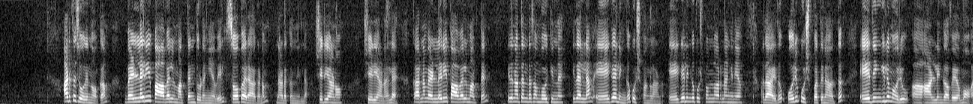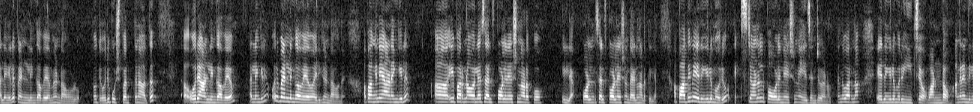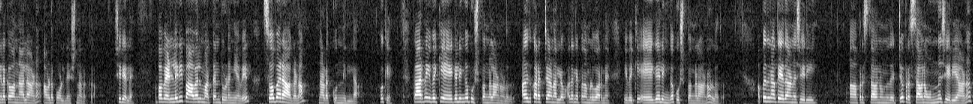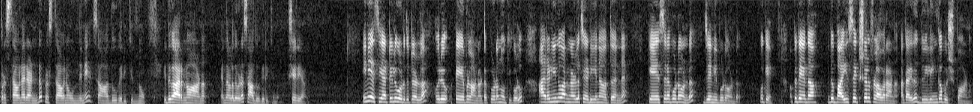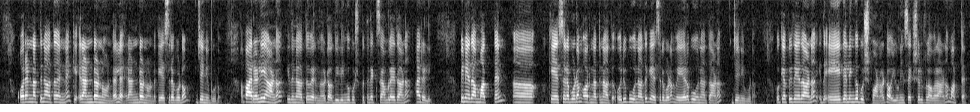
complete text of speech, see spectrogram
അടുത്ത ചോദ്യം നോക്കാം. വെള്ളരി പാവൽ മത്തൻ തുടങ്ങിയവയിൽ സ്വപരാഗണം നടക്കുന്നില്ല. ശരിയാണോ? ശരിയാണ് അല്ലേ? കാരണം വെള്ളരി പാവൽ മത്തൻ ഇതിനകത്ത് എന്താ സംഭവിക്കുന്നത് ഇതെല്ലാം ഏകലിംഗ പുഷ്പങ്ങളാണ്. ഏകലിംഗ പുഷ്പം എന്ന് പറഞ്ഞാൽ എങ്ങനെയാ? അതായത് ഒരു പുഷ്പത്തിനകത്ത് ഏതെങ്കിലും ഒരു ആൺലിംഗ അവയമോ അല്ലെങ്കിൽ പെൺലിംഗ അവയമോ ഉണ്ടാവുള്ളൂ. ഓക്കെ ഒരു പുഷ്പത്തിനകത്ത് ഒരു ആൺലിംഗ അവയം അല്ലെങ്കിൽ ഒരു പെൺലിംഗ അവയവമായിരിക്കും ഉണ്ടാവുന്നത് അപ്പോൾ അങ്ങനെയാണെങ്കിൽ ഈ പറഞ്ഞ പോലെ സെൽഫ് പോളിനേഷൻ നടക്കുമോ ഇല്ല. സെൽഫ് പോളിനേഷൻ എന്തായാലും നടക്കില്ല. അപ്പോൾ അതിന് ഏതെങ്കിലും ഒരു എക്സ്റ്റേണൽ പോളിനേഷൻ ഏജന്റ് വേണം. എന്ന് പറഞ്ഞാൽ ഏതെങ്കിലും ഒരു ഈച്ചയോ വണ്ടോ അങ്ങനെ എന്തെങ്കിലുമൊക്കെ വന്നാലാണ് അവിടെ പോളിനേഷൻ നടക്കുക. ശരിയല്ലേ? അപ്പോൾ വെള്ളരി പാവൽ മത്തൻ തുടങ്ങിയവയിൽ സ്വപരാഗണം നടക്കുന്നില്ല. ഓക്കെ? കാരണം ഇവയ്ക്ക് ഏകലിംഗ പുഷ്പങ്ങളാണുള്ളത്. അത് കറക്റ്റ് ആണല്ലോ. അതല്ലേ ഇപ്പോൾ നമ്മൾ പറഞ്ഞത് ഇവയ്ക്ക് ഏകലിംഗ പുഷ്പങ്ങളാണുള്ളത്. അപ്പോൾ ഇതിനകത്ത് ഏതാണ് ശരി? പ്രസ്താവന ഒന്ന് തെറ്റ് പ്രസ്താവന ഒന്ന് ശരിയാണ് പ്രസ്താവന രണ്ട് പ്രസ്താവന ഒന്നിനെ സാധൂകരിക്കുന്നു. ഇത് കാരണമാണ് എന്നുള്ളത് ഇവിടെ സാധൂകരിക്കുന്നു. ശരിയാണ്. ഇനി എസ് സി ആർ ടിയിൽ കൊടുത്തിട്ടുള്ള ഒരു ടേബിളാണ് കേട്ടോ. ഇപ്പോൾ ഇവിടെ നോക്കിക്കോളൂ. അരളി എന്ന് പറഞ്ഞുള്ള ചെടീനകത്ത് തന്നെ കേസരപുടം ഉണ്ട് ഉണ്ട്. ഓക്കെ അപ്പോൾ ഇത് ഏതാ? ഇത് ബൈസെക്ഷൽ ഫ്ലവറാണ് അതായത് ദ്വിലിംഗ പുഷ്പമാണ്. ഒരെണ്ണത്തിനകത്ത് തന്നെ രണ്ടെണ്ണം ഉണ്ട് അല്ലേ? രണ്ടെണ്ണം ഉണ്ട്. കേസരപുടവും ജനിപുടവും. അപ്പോൾ അരളിയാണ് ഇതിനകത്ത് വരുന്നത് കേട്ടോ. ദ്വിലിംഗ പുഷ്പത്തിന്റെ എക്സാമ്പിൾ ഏതാണ്? അരളി. പിന്നെ ഏതാ? മത്തൻ കേസരപൂടം ഒരെണ്ണത്തിനകത്ത്. ഒരു പൂവിനകത്ത് കേസരപുടം വേറെ പൂവിനകത്താണ് ജനിപുടം. ഓക്കെ അപ്പോൾ ഇതേതാണ് ഇത് ഏകലിംഗ പുഷ്പമാണ് കേട്ടോ. യൂണിസെക്ഷൽ ഫ്ലവറാണ് മത്തൻ.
